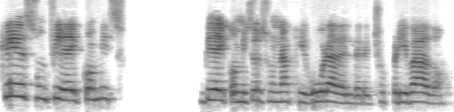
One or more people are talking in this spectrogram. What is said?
¿Qué es un fideicomiso? Un fideicomiso es una figura del derecho privado.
